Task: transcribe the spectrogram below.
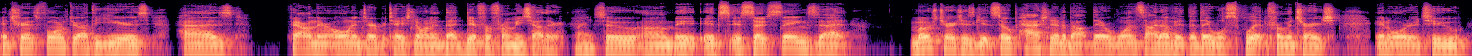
and transformed throughout the years has found their own interpretation on it that differ from each other. Right. So um, it, it's it's those things that most churches get so passionate about their one side of it that they will split from a church in order to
